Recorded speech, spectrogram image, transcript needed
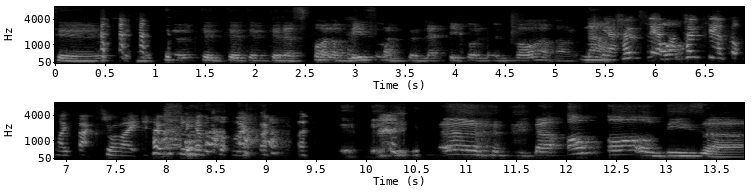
to to, to, to, to, to, the spot of this one to let people learn more about it. Now, yeah, hopefully, oh, hopefully I've got my facts right. Hopefully, I've got my facts right. uh, now, of all of these uh,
